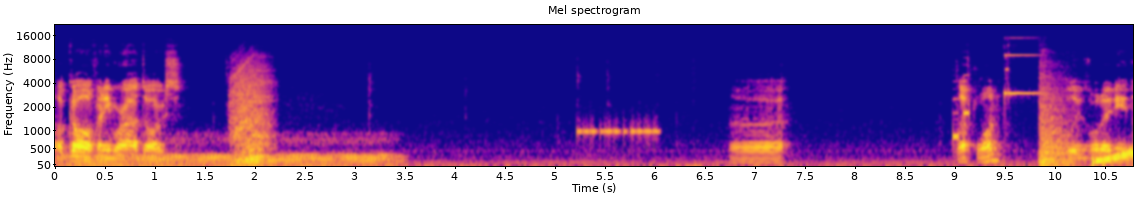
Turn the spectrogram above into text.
I'll call if any more hot dogs. Uh... Left one? I believe is what I need.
